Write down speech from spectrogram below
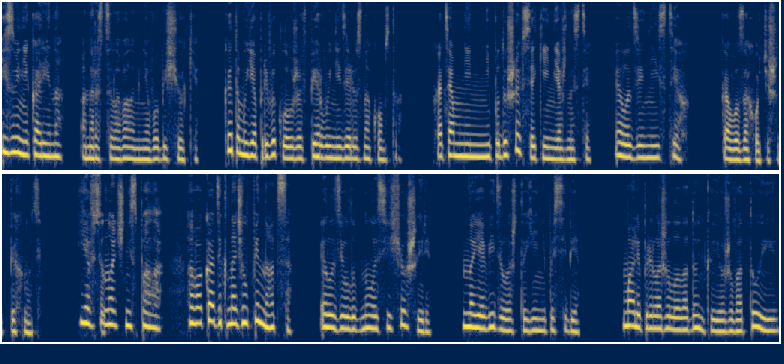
«Извини, Карина», — она расцеловала меня в обе щеки. К этому я привыкла уже в первую неделю знакомства. Хотя мне не по душе всякие нежности, Элоди не из тех, кого захочешь отпихнуть. «Я всю ночь не спала. Авокадик начал пинаться». Элоди улыбнулась еще шире, но я видела, что ей не по себе. Мали приложила ладонь к ее животу и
